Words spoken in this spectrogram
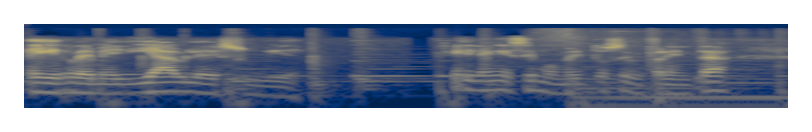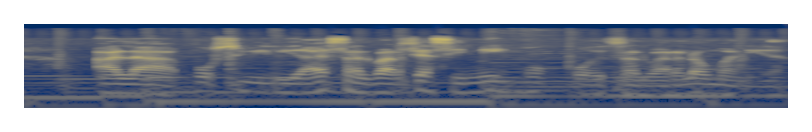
e irremediable de su vida. él en ese momento se enfrenta a la posibilidad de salvarse a sí mismo o de salvar a la humanidad.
